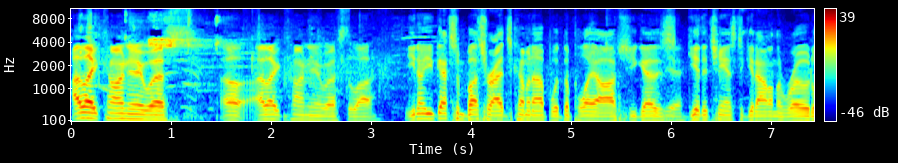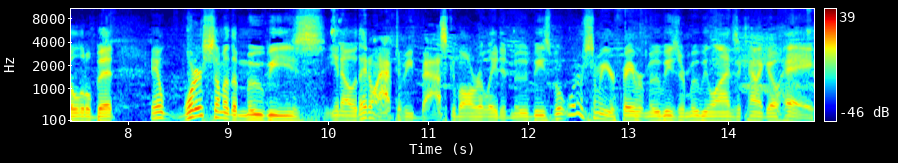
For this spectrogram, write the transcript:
I like Kanye West. Uh, I like Kanye West a lot. You know, you've got some bus rides coming up with the playoffs. You guys Yeah. get a chance to get out on the road a little bit. You know, what are some of the movies? You know, they don't have to be basketball-related movies, but what are some of your favorite movies or movie lines that kind of go, "Hey,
